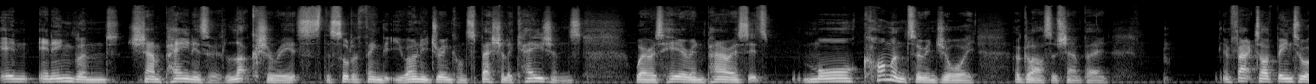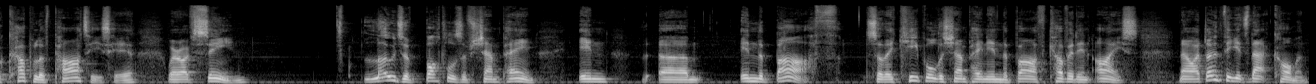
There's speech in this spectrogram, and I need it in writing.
in in England, champagne is a luxury. It's the sort of thing that you only drink on special occasions, whereas here in Paris, it's more common to enjoy a glass of champagne. In fact, I've been to a couple of parties here where I've seen loads of bottles of champagne in um, in the bath. So they keep all the champagne in the bath covered in ice. Now, I don't think it's that common.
